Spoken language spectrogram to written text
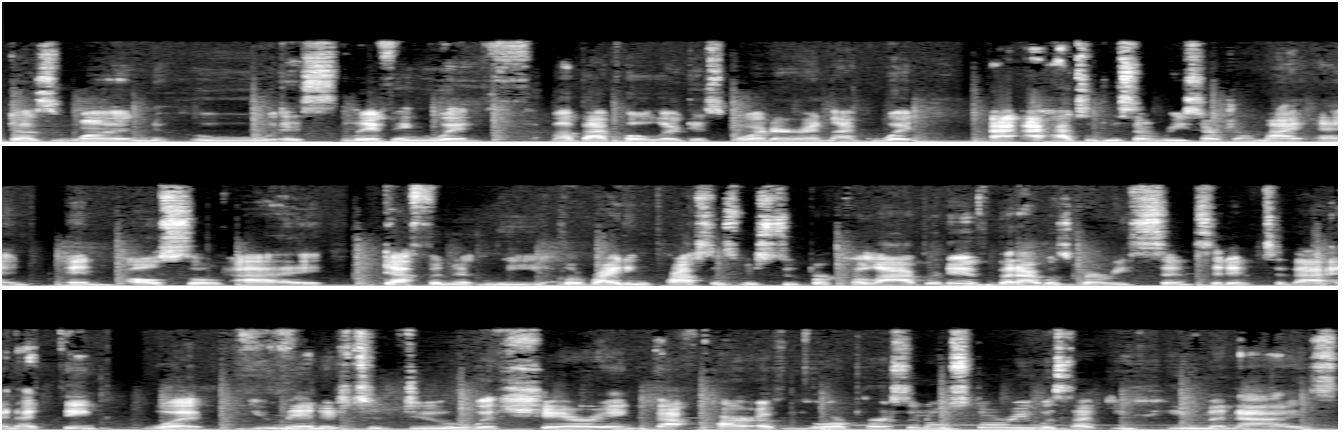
does one who is living with a bipolar disorder and like what I, had to do some research on my end. And also, I definitely, the writing process was super collaborative, but I was very sensitive to that. And I think what you managed to do with sharing that part of your personal story was like you humanize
